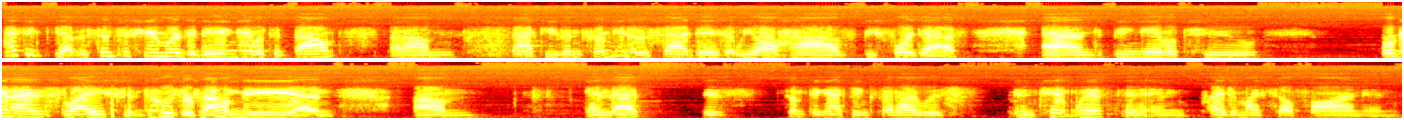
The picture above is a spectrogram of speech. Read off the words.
I think, yeah, the sense of humor, the being able to bounce um, back even from, you know, the sad days that we all have before death, and being able to organize life and those around me, and um, and that is something I think that I was content with and, and prided myself on. And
